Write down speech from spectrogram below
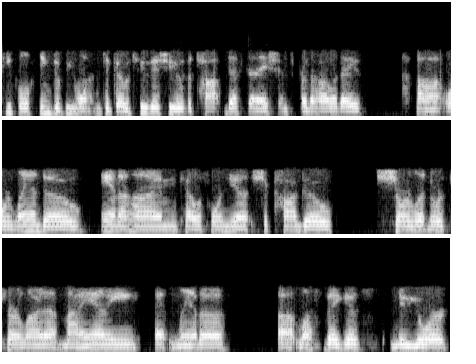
people seem to be wanting to go to this year, the top destinations for the holidays: uh, Orlando, Anaheim, California, Chicago, Charlotte, North Carolina, Miami, Atlanta, uh, Las Vegas, New York.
